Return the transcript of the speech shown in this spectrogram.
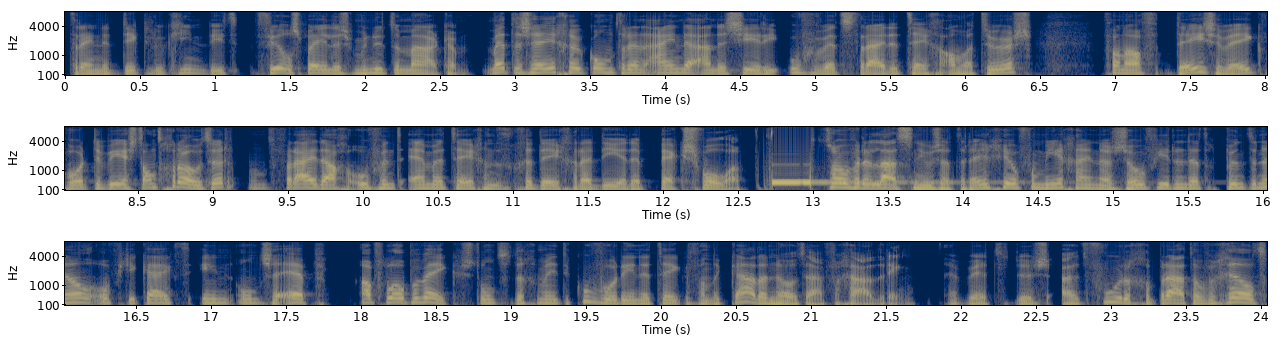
Trainer Dick Lukien liet veel spelers minuten maken. Met de zege komt er een einde aan de serie oefenwedstrijden tegen amateurs. Vanaf deze week wordt de weerstand groter, want vrijdag oefent Emmen tegen het gedegradeerde PEC Zwolle. Tot zover het laatste nieuws uit de regio. Voor meer ga je naar zo34.nl of je kijkt in onze app. Afgelopen week stond de gemeente Koevoorde in het teken van de kadernota-vergadering. Er werd dus uitvoerig gepraat over geld.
